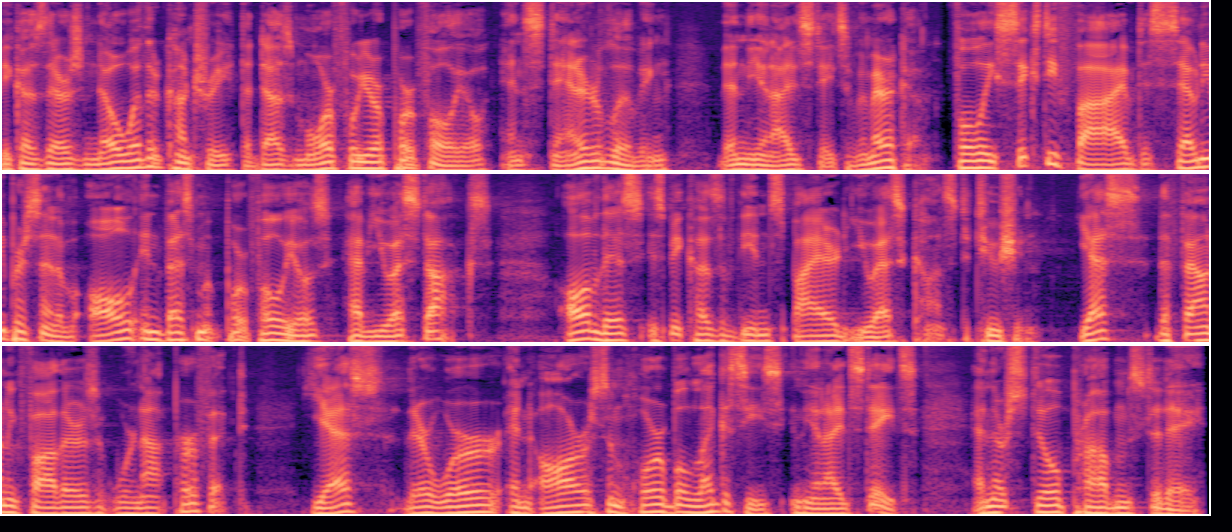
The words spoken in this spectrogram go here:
because there's no other country that does more for your portfolio and standard of living than the United States of America. Fully 65 to 70% of all investment portfolios have U.S. stocks. All of this is because of the inspired U.S. Constitution. Yes, the founding fathers were not perfect. Yes, there were and are some horrible legacies in the United States, and there are still problems today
